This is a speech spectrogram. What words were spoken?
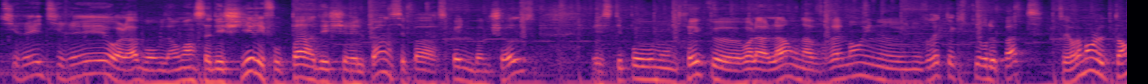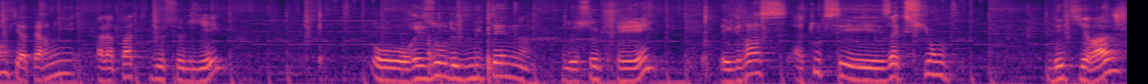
tirer, tirer, voilà. Bon, au moment ça déchire, il faut pas déchirer le pain, c'est pas, pas une bonne chose. Et c'était pour vous montrer que voilà, là on a vraiment une, une vraie texture de pâte. C'est vraiment le temps qui a permis à la pâte de se lier, au réseau de gluten de se créer et grâce à toutes ces actions d'étirage,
